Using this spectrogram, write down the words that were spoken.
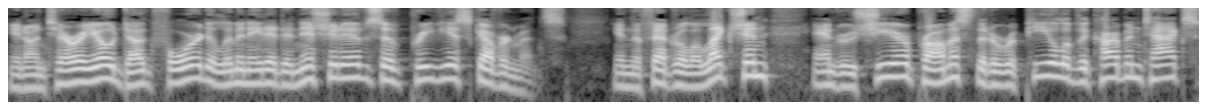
In Ontario, Doug Ford eliminated initiatives of previous governments. In the federal election, Andrew Scheer promised that a repeal of the carbon tax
